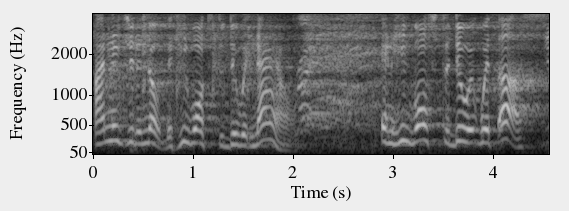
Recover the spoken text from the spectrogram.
I need you to know that He wants to do it now. And He wants to do it with us.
